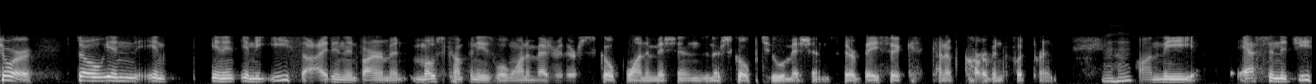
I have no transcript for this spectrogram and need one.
Sure. So in in in, in the E side, in environment, most companies will want to measure their scope one emissions and their scope two emissions, their basic kind of carbon footprint. Mm-hmm. On the S and the G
